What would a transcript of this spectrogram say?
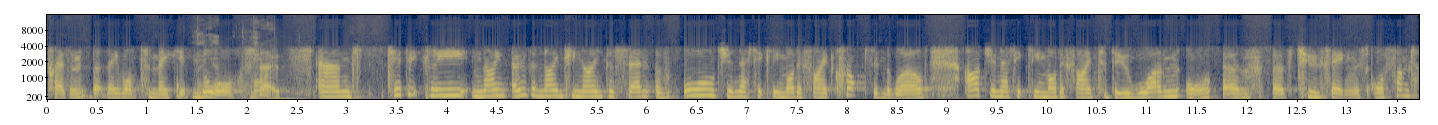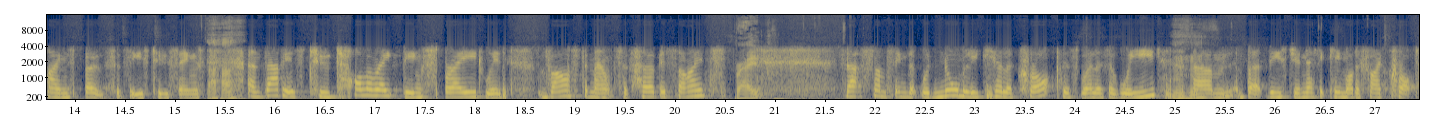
present but they want to make it more more. so. And typically, nine, over 99% of all genetically modified crops in the world are genetically modified to do one or of, of two things, or sometimes both of these two things. Uh-huh. And that is to tolerate being sprayed with vast amounts of herbicides. Right. That's something that would normally kill a crop as well as a weed, Mm-hmm. um, but these genetically modified crops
